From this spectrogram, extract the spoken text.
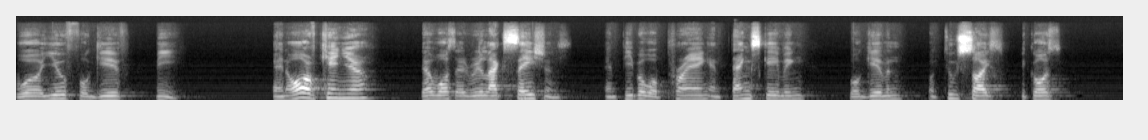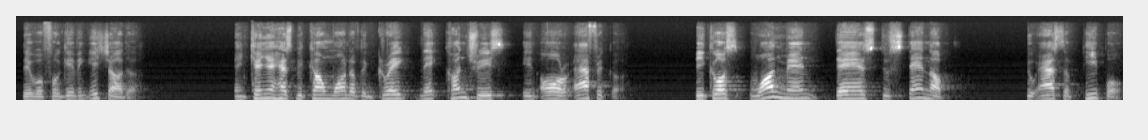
Will you forgive me? And all of Kenya, there was a relaxation, and people were praying, and thanksgiving were given on two sides because they were forgiving each other. And Kenya has become one of the great countries in all Africa because one man dares to stand up to ask the people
